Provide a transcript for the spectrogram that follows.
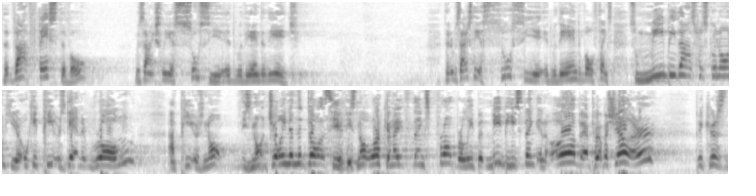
that that festival was actually associated with the end of the age. That it was actually associated with the end of all things. So maybe that's what's going on here. Okay, Peter's getting it wrong, and Peter's not, he's not joining the dots here, he's not working out things properly, but maybe he's thinking, oh, I better put up a shelter, because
